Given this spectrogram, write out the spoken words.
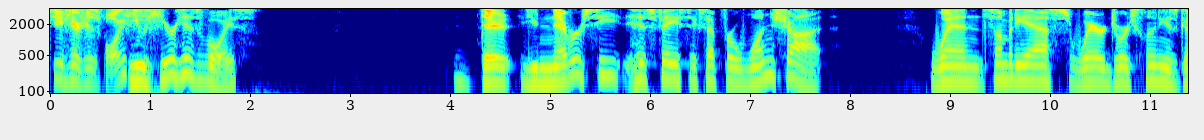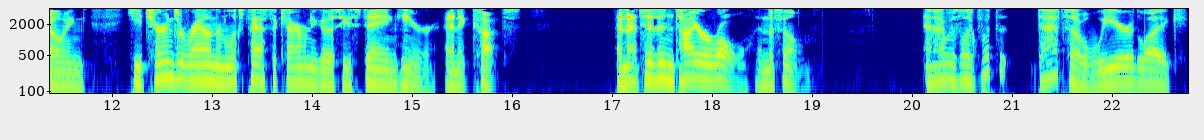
Do you hear his voice? You hear his voice. There, you never see his face except for one shot. When somebody asks where George Clooney is going, he turns around and looks past the camera and he goes, "He's staying here," and it cuts, and that's his entire role in the film. And I was like, "What the? That's a weird like,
